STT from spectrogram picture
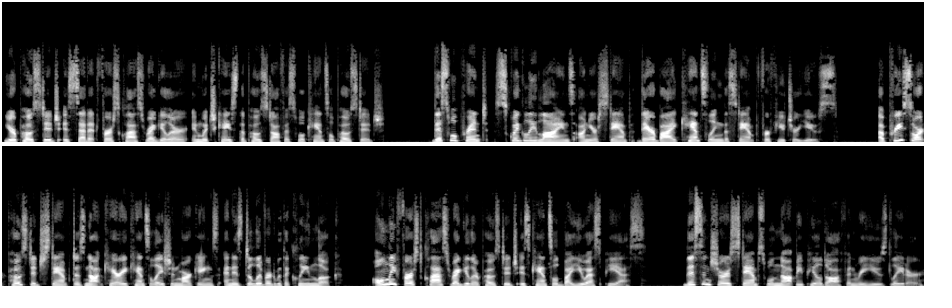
your postage is set at first class regular, in which case the post office will cancel postage. This will print squiggly lines on your stamp, thereby canceling the stamp for future use. A pre-sort postage stamp does not carry cancellation markings and is delivered with a clean look. Only first class regular postage is canceled by USPS. This ensures stamps will not be peeled off and reused later.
